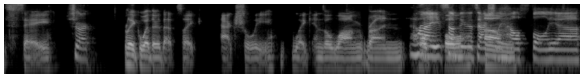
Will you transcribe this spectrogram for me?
say Sure. Like whether that's like actually like in the long run Right. Something that's actually Um, healthful. Yeah.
